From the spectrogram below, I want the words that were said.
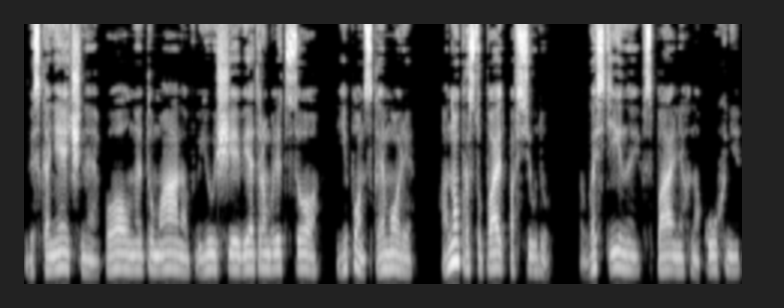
Бесконечное, полное туманов, вьющее ветром в лицо. Японское море. Оно проступает повсюду. В гостиной, в спальнях, на кухне.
